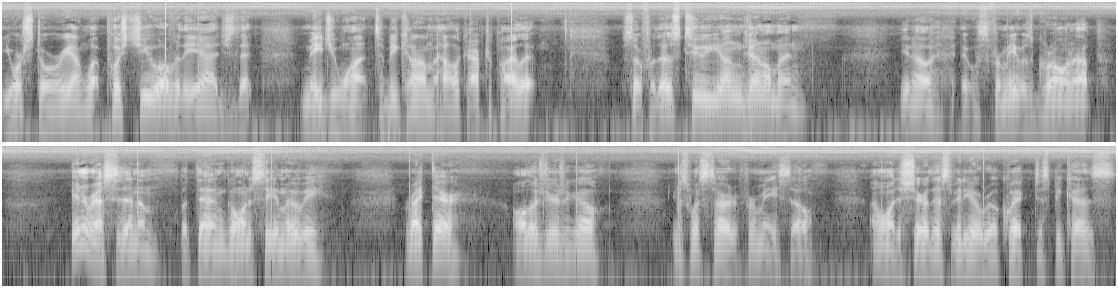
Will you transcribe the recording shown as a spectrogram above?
your story on what pushed you over the edge that made you want to become a helicopter pilot. So for those two young gentlemen you know, it was for me, it was growing up interested in them, but then going to see a movie right there all those years ago is what started for me. So I wanted to share this video real quick just because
